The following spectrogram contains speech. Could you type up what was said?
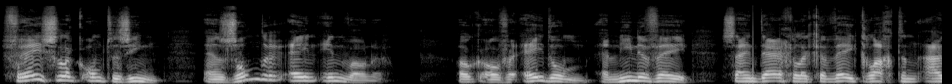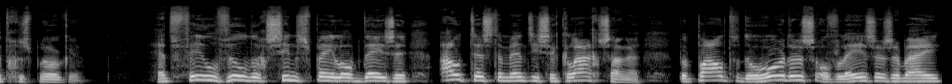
vreselijk om te zien en zonder één inwoner. Ook over Edom en Nineveh zijn dergelijke weeklachten uitgesproken. Het veelvuldig zinspelen op deze oud-testamentische klaagzangen bepaalt de hoorders of lezers erbij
